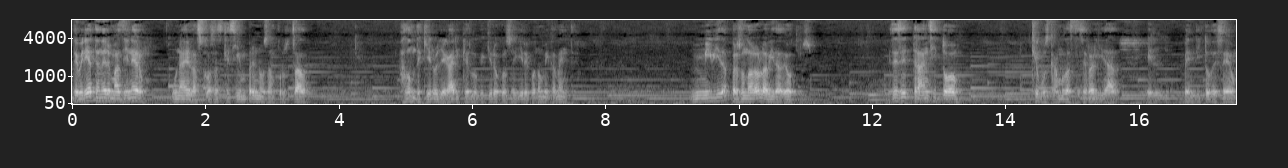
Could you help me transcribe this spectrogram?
Debería tener más dinero, una de las cosas que siempre nos han frustrado. ¿A dónde quiero llegar y qué es lo que quiero conseguir económicamente? Mi vida personal o la vida de otros. Es ese tránsito que buscamos hasta hacer realidad, el bendito deseo.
